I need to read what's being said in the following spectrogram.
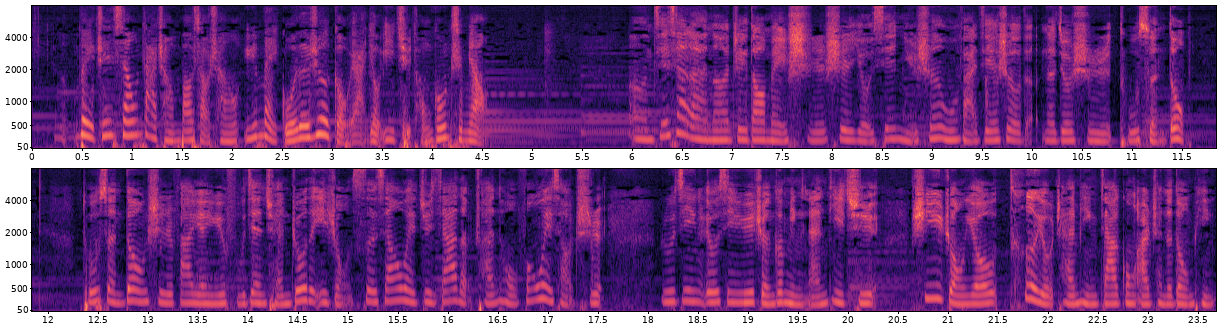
味真香大肠包小肠，与美国的热狗呀有异曲同工之妙。嗯，接下来呢，这道美食是有些女生无法接受的，那就是土笋冻。土笋冻是发源于福建泉州的一种色香味俱佳的传统风味小吃，如今流行于整个闽南地区，是一种由特有产品加工而成的冻品。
